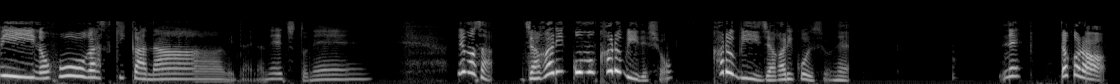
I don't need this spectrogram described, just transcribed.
ビーの方が好きかなー、みたいなね、ちょっとね。でもさ、じゃがりこもカルビーでしょ？カルビーじゃがりこですよね。ね。だから、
